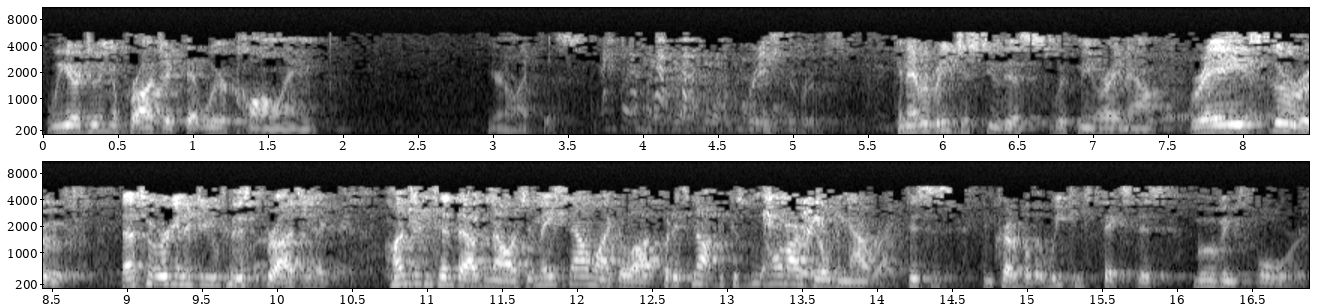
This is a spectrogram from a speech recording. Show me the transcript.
We are doing a project that we're calling, you're going to like this, Raise the Roof. Can everybody just do this with me right now? Raise the roof. That's what we're going to do for this project. $110,000. It may sound like a lot, but it's not because we own our building outright. This is incredible that we can fix this moving forward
